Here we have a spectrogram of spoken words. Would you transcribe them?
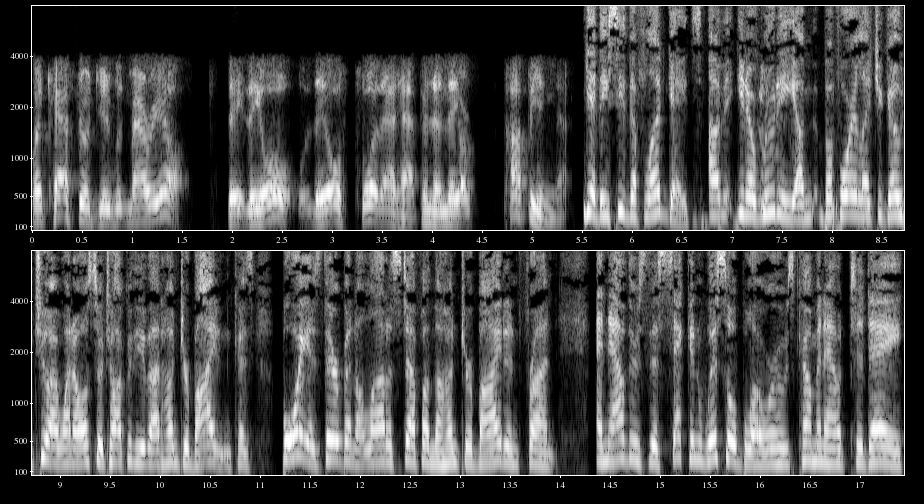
like Castro did with Mariel. They they all they all saw that happen, and they are copying that. Yeah, they see the floodgates. Um, you know, Rudy, um, before I let you go too, I want to also talk with you about Hunter Biden because boy, has there been a lot of stuff on the Hunter Biden front. And now there's this second whistleblower who's coming out today,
